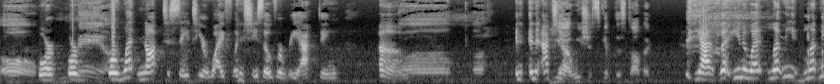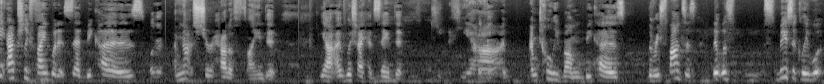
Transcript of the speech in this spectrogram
Oh. Or- or- man. Or what not to say to your wife when she's overreacting? Um, um. uh, and, and actually, yeah, we should skip this topic. yeah but you know what let me let me actually find what it said because Okay. i'm not sure how to find it yeah i wish i had saved it yeah Okay. I'm, I'm totally bummed because the responses that was basically what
